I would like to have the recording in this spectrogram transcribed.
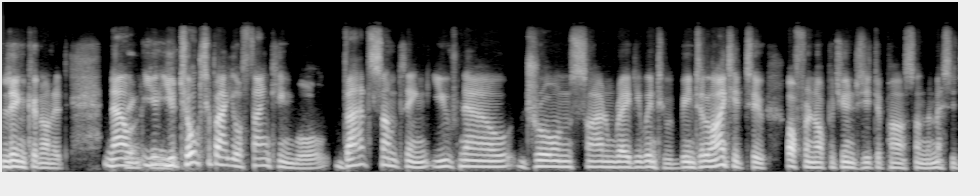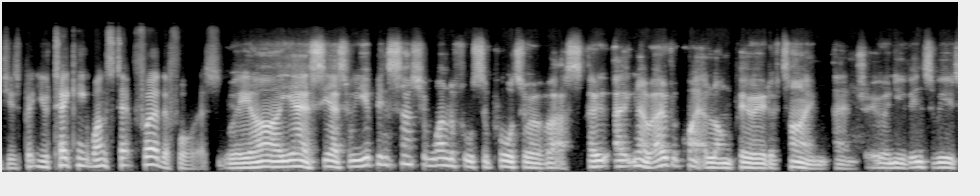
Lincoln on it. Now, you, you. talked about your thanking wall. That's something you've now drawn Siren Radio into. We've been delighted to offer an opportunity to pass on the messages, but you're taking it one step further for us. We are, yes, yes. Well, you've been such a wonderful supporter of us, you know, over quite a long period of time, Andrew. And you've interviewed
